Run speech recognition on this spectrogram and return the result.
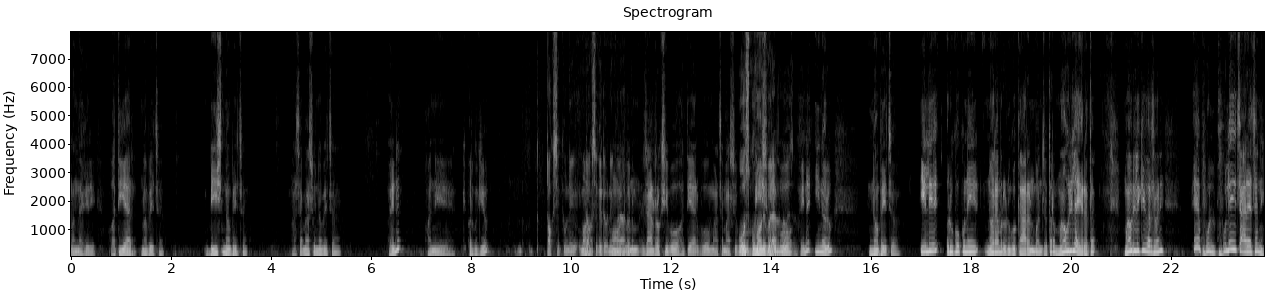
भन्दाखेरि हतियार नबेच विष नबेच माछा मासु नबेच होइन? अनि अर्को के हो? टक्सिक हुने इन्टक्सिकेट हुने कुराहरू। भनौँ जाँड रक्सी भयो हतियार भयो माछा मासु होस विषहरू कुराहरू भयो। होइन यिनीहरू नबेच। यसले अरूको कुनै नराम्रो हुनुको कारण बन्छ। तर माउरीलाई हेर त। माउरीले के गर्छ भने ए फुल फुलै चारेछ नि।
